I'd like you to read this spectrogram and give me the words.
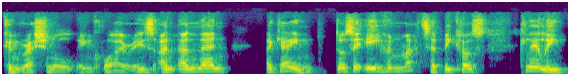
congressional inquiries, and and then again, does it even matter? Because clearly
